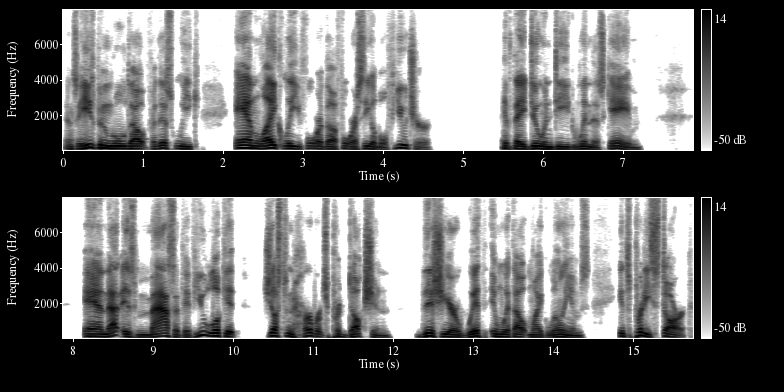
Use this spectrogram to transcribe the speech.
And so he's been ruled out for this week and likely for the foreseeable future if they do indeed win this game. And that is massive. If you look at Justin Herbert's production this year with and without Mike Williams, it's pretty stark.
